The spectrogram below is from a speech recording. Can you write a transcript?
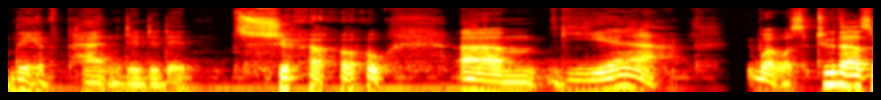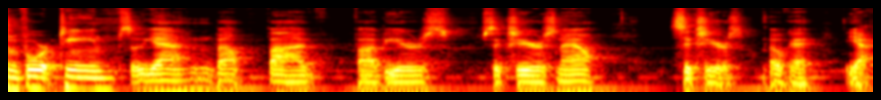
they have patented it. So, um, yeah, what was it? 2014. So yeah, about five five years, six years now, six years. Okay, yeah.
